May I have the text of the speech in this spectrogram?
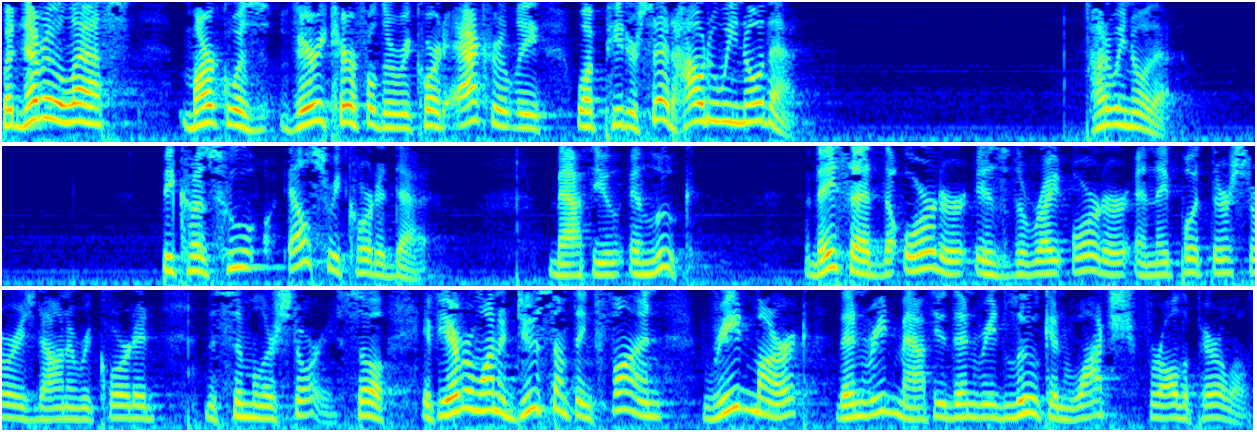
But nevertheless, Mark was very careful to record accurately what Peter said. How do we know that? How do we know that? Because who else recorded that? Matthew and Luke. They said the order is the right order, and they put their stories down and recorded the similar stories. So if you ever want to do something fun, read Mark, then read Matthew, then read Luke, and watch for all the parallels.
